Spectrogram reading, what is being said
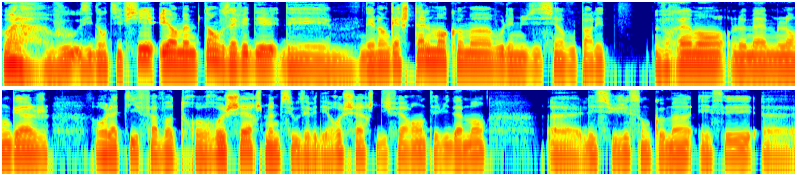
voilà, vous identifier. Et en même temps, vous avez des, langages tellement communs, vous les musiciens, vous parlez vraiment le même langage relatif à votre recherche, même si vous avez des recherches différentes évidemment. Euh, les sujets sont communs et c'est euh,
